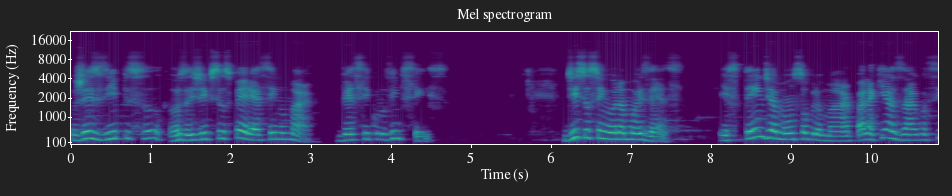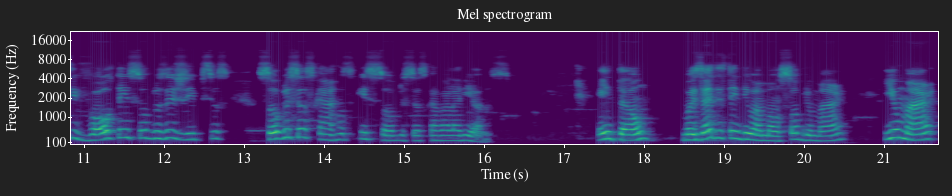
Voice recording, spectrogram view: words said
Os egípcios, os egípcios perecem no mar. Versículo 26. Disse o Senhor a Moisés: Estende a mão sobre o mar, para que as águas se voltem sobre os egípcios, sobre os seus carros e sobre os seus cavalarianos. Então Moisés estendeu a mão sobre o mar, e o mar,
